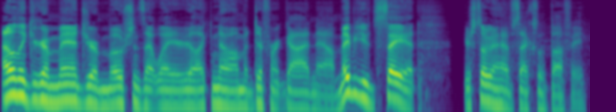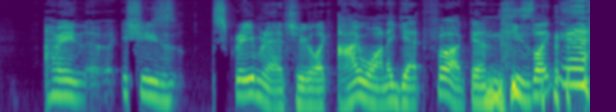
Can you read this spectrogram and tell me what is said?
I don't think you're to manage your emotions that way or you're like, "No, I'm a different guy now." Maybe you'd say it. You're still to have sex with Buffy. I mean, she's screaming at you like, "I want to get fucked," and he's like, "Eh,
